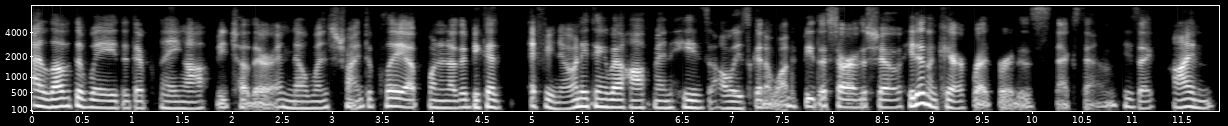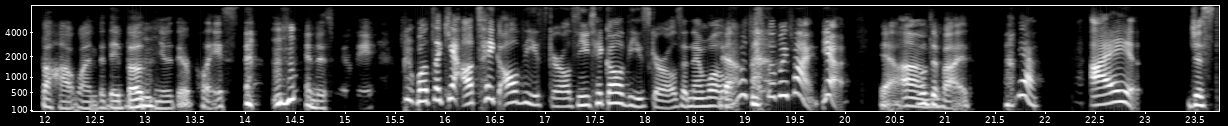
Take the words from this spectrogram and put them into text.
I love the way that they're playing off each other and no one's trying to play up one another because if you know anything about Hoffman, he's always going to want to be the star of the show. He doesn't care if Redford is next to him. He's like, I'm the hot one, but they both Mhm. knew their place Mhm. in this movie. Well, it's like, yeah, I'll take all these girls and you take all these girls and then we'll, Yeah. we'll, we'll be fine. Yeah. Yeah, we'll divide. yeah. I just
